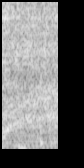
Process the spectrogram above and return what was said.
Whoa!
